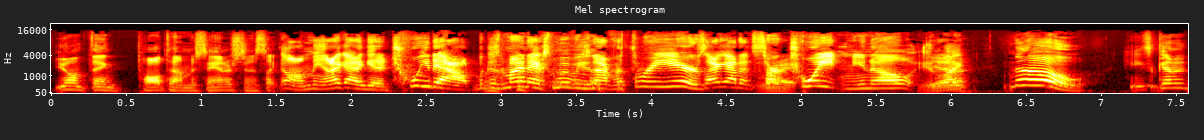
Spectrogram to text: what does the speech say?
you don't think Paul Thomas Anderson is like, oh man, I got to get a tweet out because my next movie's not for three years. I got to start Right. tweeting. You know, Yeah. like no, he's gonna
